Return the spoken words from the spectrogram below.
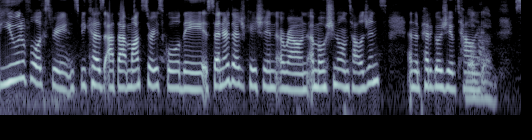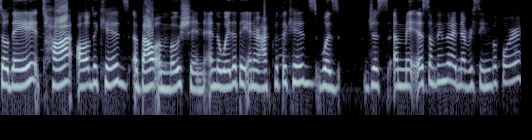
Beautiful experience because at that Montessori school they centered their education around emotional intelligence and the pedagogy of talent. So they taught all of the kids about emotion and the way that they interact with the kids was just ama- something that I'd never seen before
